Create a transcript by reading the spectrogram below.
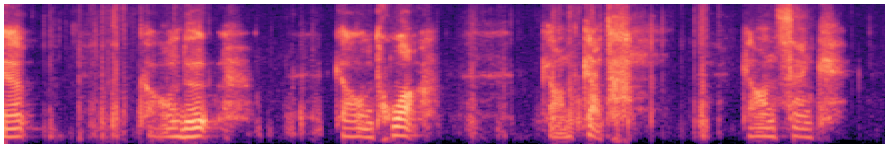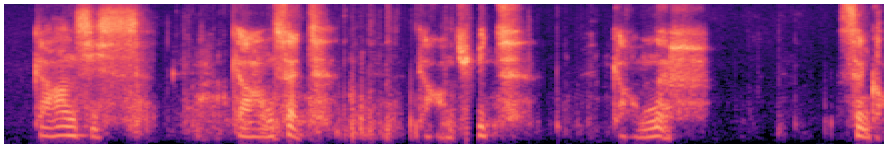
un, trente-deux, trente-trois, trente-quatre, trente-cinq, trente-six, trente-sept, trente-huit, trente-neuf, quarante, quarante et un, quarante-deux, quarante-trois, quarante-quatre,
